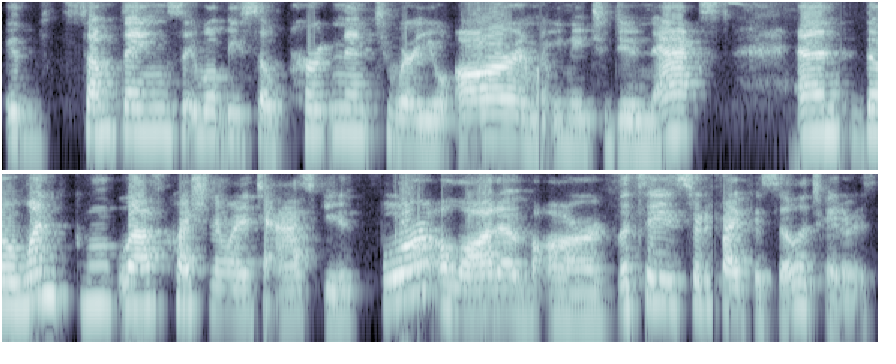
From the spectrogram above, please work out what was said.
It, some things it will be so pertinent to where you are and what you need to do next. And the one last question I wanted to ask you for a lot of our, let's say, certified facilitators,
